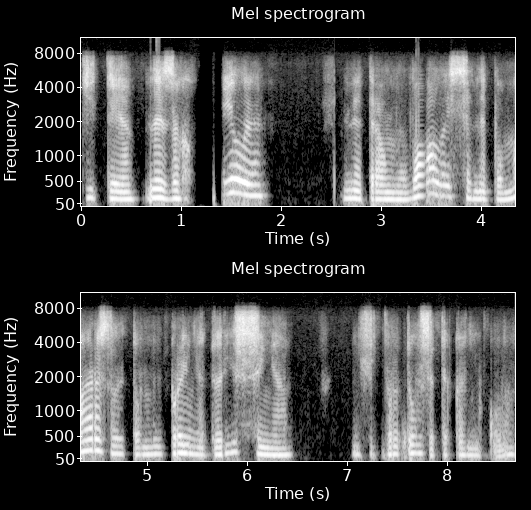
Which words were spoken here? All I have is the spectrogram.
діти не захворіли, не травмувалися, не померзли, тому прийнято рішення продовжити канікули.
